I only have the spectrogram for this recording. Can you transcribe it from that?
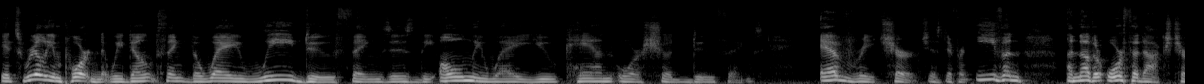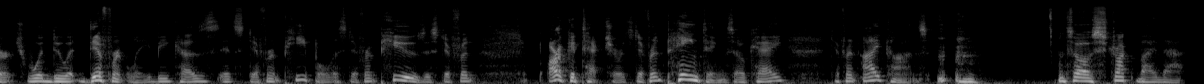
it's really important that we don't think the way we do things is the only way you can or should do things. Every church is different. Even another Orthodox church would do it differently because it's different people, it's different pews, it's different architecture, it's different paintings, okay? Different icons. and so I was struck by that.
